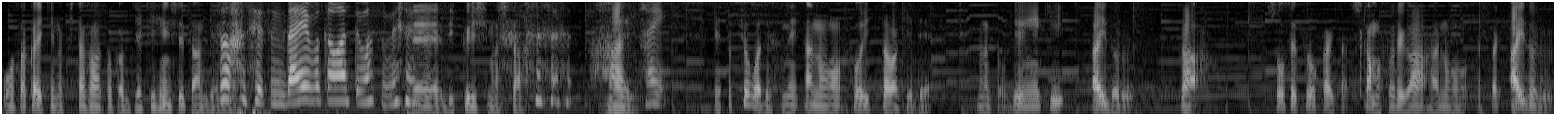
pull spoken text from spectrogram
う大阪駅の北側とか激変してたんで、ね、そうですね。だいぶ変わってますね。えー、びっくりしました。はい。はい。えっと今日はですね、あのそういったわけで、なんと現役アイドルが小説を書いた。しかもそれが、あの、やっぱりアイドル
